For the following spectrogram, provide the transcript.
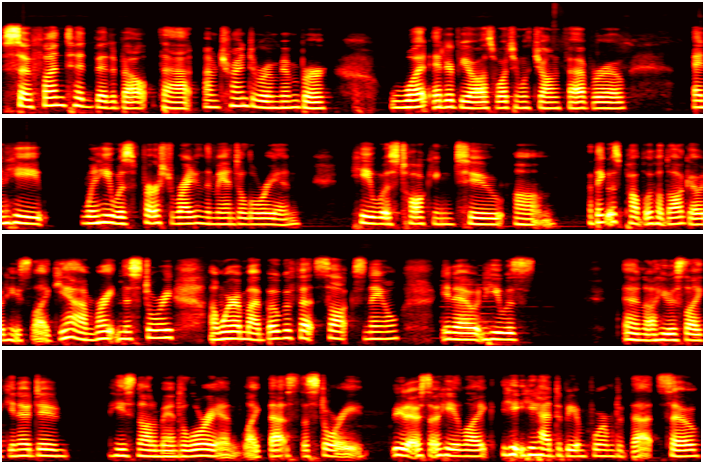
So, fun tidbit about that. I'm trying to remember what interview I was watching with Jon Favreau, and he, when he was first writing The Mandalorian, he was talking to, um, I think it was Pablo Hidalgo, and he's like, "Yeah, I'm writing this story. I'm wearing my Boba Fett socks now, you know." And he was, and uh, he was like, "You know, dude, he's not a Mandalorian. Like that's the story, you know." So he like he he had to be informed of that. So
